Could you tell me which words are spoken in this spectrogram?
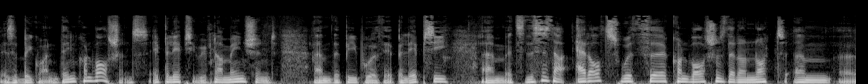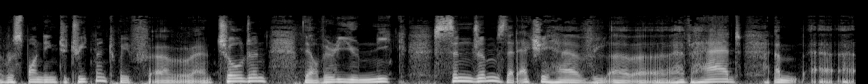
is a big one. Then convulsions, epilepsy. We've now mentioned um, the people with epilepsy. Um, it's this is now adults with uh, convulsions that are not um, uh, responding to treatment. We've uh, children. There are very unique syndromes that actually have uh, uh, have had um, uh,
